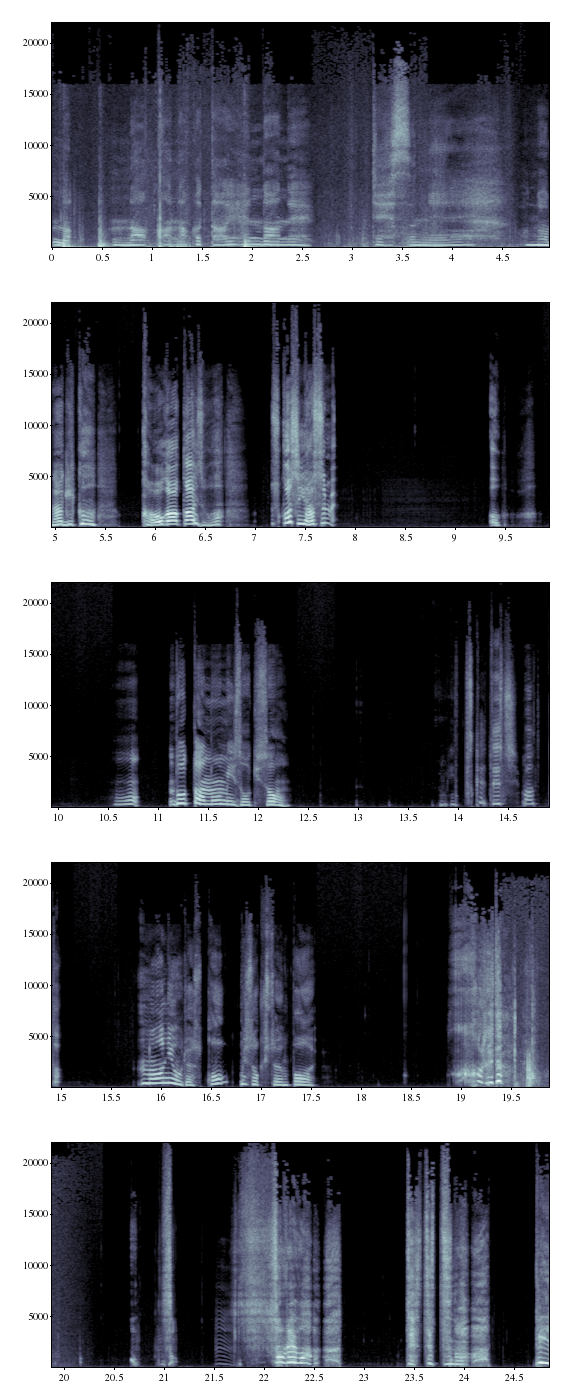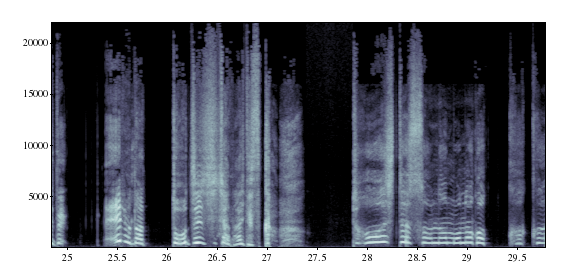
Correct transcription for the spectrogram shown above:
な、なかなか大変だね。ですね。七木くん顔が赤いぞ。少し休め。どうったの美咲さん？見つけてしまった。何をですか？美咲先輩これだそれは鉄鉄の B で L な同人誌じゃないですか。どうしてそんなものが学園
